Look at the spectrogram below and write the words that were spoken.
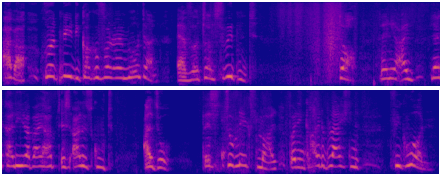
Aber rührt nie die Kacke von einem Hund an. Er wird sonst wütend. Doch, wenn ihr ein Leckerli dabei habt, ist alles gut. Also, bis zum nächsten Mal bei den kreidebleichen Figuren.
